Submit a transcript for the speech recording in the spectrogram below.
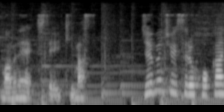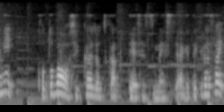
真似していきます十分注意する他に言葉をしっかりと使って説明してあげてください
